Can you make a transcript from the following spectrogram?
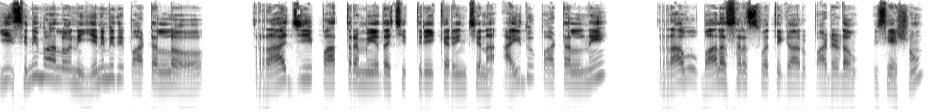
ఈ సినిమాలోని ఎనిమిది పాటల్లో రాజీ పాత్ర మీద చిత్రీకరించిన ఐదు పాటల్ని రావు బాలసరస్వతి గారు పాడడం విశేషం.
